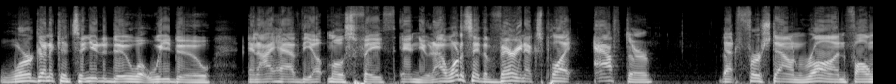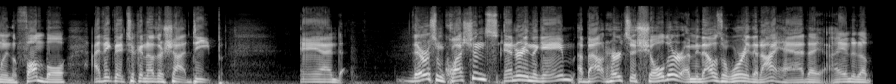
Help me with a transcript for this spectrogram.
We're going to continue to do what we do, and I have the utmost faith in you. And I want to say the very next play after that first down run following the fumble, I think they took another shot deep. And there were some questions entering the game about Hurts' shoulder. I mean, that was a worry that I had. I, I ended up,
